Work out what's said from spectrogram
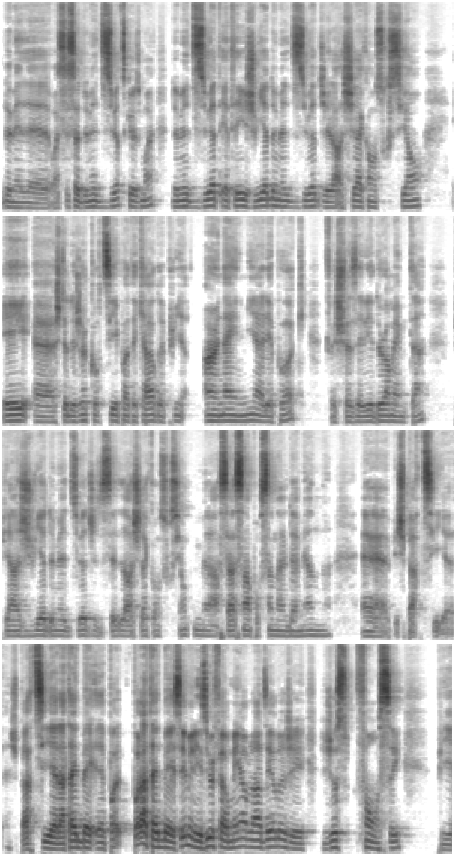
2000, euh, c'est ça, 2018, excuse-moi. 2018, été juillet 2018, j'ai lâché la construction et euh, j'étais déjà courtier hypothécaire depuis un an et demi à l'époque. je faisais les deux en même temps. Puis en juillet 2018, j'ai décidé de lâcher la construction de me lancer à 100% dans le domaine. Euh, puis je suis parti, je suis parti la tête pas, pas, la tête baissée, mais les yeux fermés, en voulant dire. J'ai juste foncé. Puis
